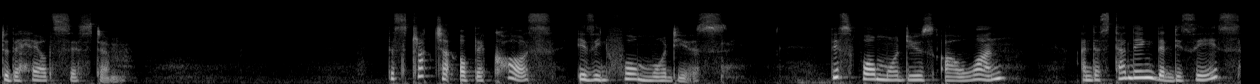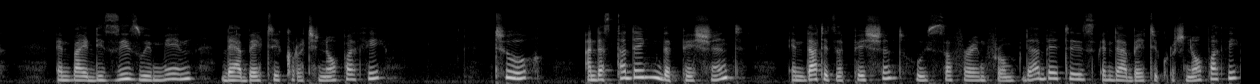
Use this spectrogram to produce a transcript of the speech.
to the health system. The structure of the course is in four modules. These four modules are one, understanding the disease, and by disease we mean diabetic retinopathy. Two, understanding the patient, and that is a patient who is suffering from diabetes and diabetic retinopathy.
